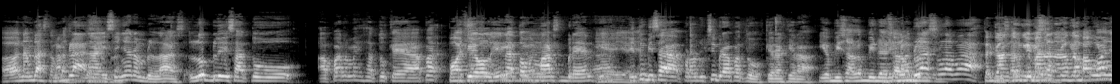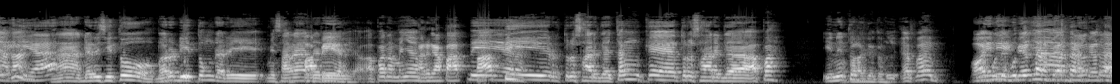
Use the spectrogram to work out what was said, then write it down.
16, 16. 16. Nah, isinya 16. Lu beli satu apa namanya? Satu kayak apa? Pouch. Violin Iya, atau iya. Mars brand. Iya, iya, itu iya. bisa produksi berapa tuh kira-kira? ya bisa lebih dari Bisa 16 lebih. lah pak Tergantung Bisa gimana harga bakonya, kan? iya Nah, dari situ baru dihitung dari misalnya Papir. dari apa namanya? Harga papir. Papir, terus harga cengkeh, terus harga apa? Ini tuh tuh? apa? Oh, ini filter, filter, filter.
